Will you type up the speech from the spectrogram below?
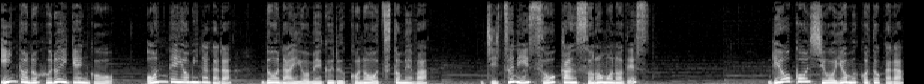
インドの古い言語を音で読みながら道内を巡るこのお務めは実に壮観そのものです。良言詩を読むことから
